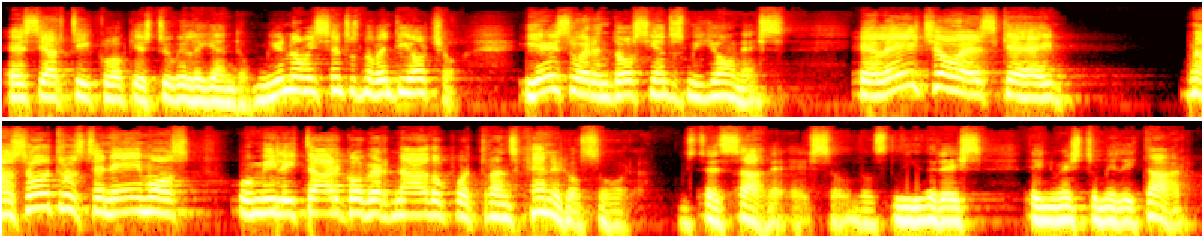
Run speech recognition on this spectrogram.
ese artículo que estuve leyendo, 1998, y eso eran 200 millones. El hecho es que Nosotros tenemos un militar gobernado por transgéneros ahora. Usted sabe eso, los líderes de nuestro militar.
